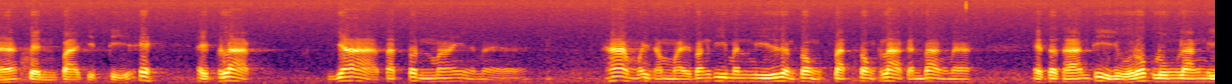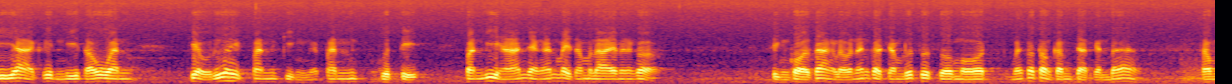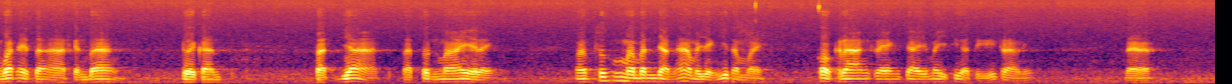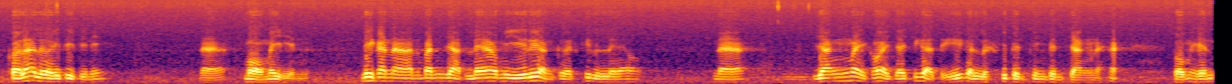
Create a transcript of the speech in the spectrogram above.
นะ เป็นปาจิตติเอ๊ะ ไอ้พรากหญ้าตัดต้นไม้นะแหมห้ามไว้ทำไม บางทีมันมีเรื่องต้องตัดต้องพลากกันบ้างนะไอ้สถานที่อยู่รกลุงลังมีหญ้าขึ้นมีเถาวันเกี่ยวเรื่อยพันกิ่งพันกุฏิพันวิหารอย่างนั้นไม่ทำลายมันก็ สิ่งก่อสร้างเหล่านั้นก็ชำรุดทรุดโทรมหมดมันก็ต้องกำจัดกันบ้างทำวัดให้สะอาดกันบ้าง โดยการตัดหญ้าตัดต้นไม้อะไร มามาบัญญัติห้ามมาอย่างนี้ทำไม ก็ครางแคลงใจไม่เชื่อถือคราวนี้ นะก็ละเลยที่ทีนี้ นะมองไม่เห็น นี่ขนาดบัญญัติแล้วมีเรื่องเกิดขึ้นแล้ว นะ ยังไม่ค่อยจะเชื่อถือกันเลยเป็นจริงเป็นจังนะผมเห็น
